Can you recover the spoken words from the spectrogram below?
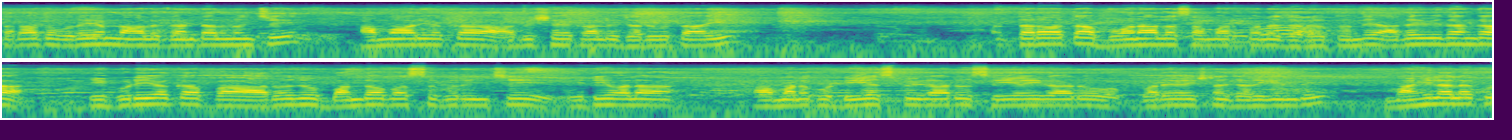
తర్వాత ఉదయం నాలుగు గంటల నుంచి అమ్మవారి యొక్క అభిషేకాలు జరుగుతాయి. తర్వాత బోనాల సమర్పణ జరుగుతుంది. అదేవిధంగా ఈ గుడి యొక్క రోజు బందోబస్తు గురించి ఇటీవల మనకు డిఎస్పి గారు సిఐ గారు పర్యవేక్షణ జరిగింది. మహిళలకు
